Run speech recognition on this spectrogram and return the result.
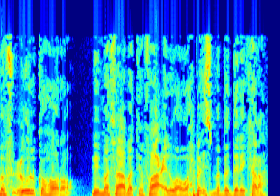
Mafcuulka horo bimathaabati faacil waa waxba isma bedeli karaan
